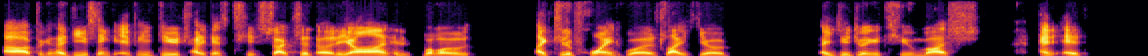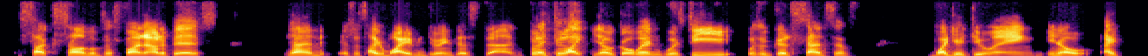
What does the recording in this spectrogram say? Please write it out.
uh, because I do think if you do try to get too structured early on, it will, like to the point where it's like you're, like you're doing it too much, and it sucks some of the fun out of it. Then it's just like, why even doing this then? But I feel like you know, go in with the with a good sense of what you're doing. You know, like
